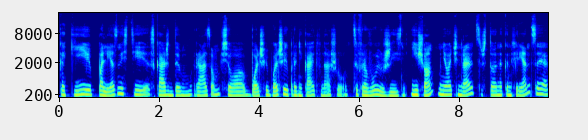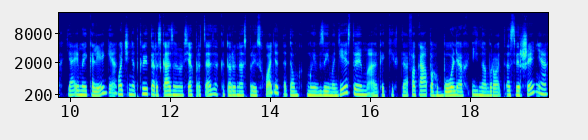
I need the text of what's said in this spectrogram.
какие полезности с каждым разом все больше и больше проникает в нашу цифровую жизнь. Еще мне очень нравится, что на конференциях я и мои коллеги очень открыто рассказываем о всех процессах, которые у нас происходят, о том, как мы взаимодействуем, о каких-то факапах, болях и, наоборот, о свершениях.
